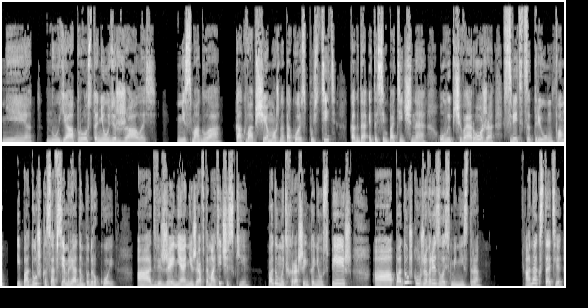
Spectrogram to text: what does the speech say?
Нет, ну я просто не удержалась. Не смогла. Как вообще можно такое спустить, когда эта симпатичная, улыбчивая рожа светится триумфом и подушка совсем рядом под рукой, а движения, они же автоматические? Подумать хорошенько не успеешь, а подушка уже врезалась в министра. Она, кстати,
